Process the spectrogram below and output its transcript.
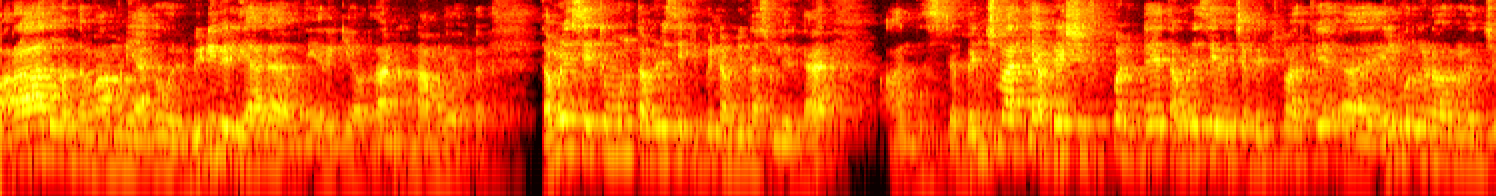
வராது வந்த மாமணியாக ஒரு விடிவெளியாக வந்து இறங்கியவர் தான் அண்ணாமலை அவர்கள். தமிழிசைக்கு முன் தமிழிசைக்கு பின் அப்படின்னு நான் சொல்லியிருக்கேன். அந்த பெஞ்ச் மார்க்கே அப்படியே ஷிஃப்ட் பண்ணிட்டு தமிழிசை வச்ச பெஞ்ச் மார்க்கு எல்முருகன் அவர்கள் வச்சு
